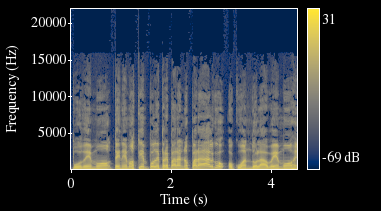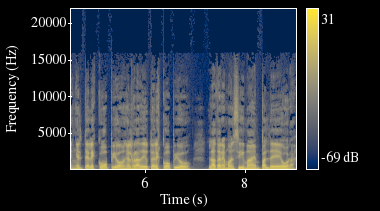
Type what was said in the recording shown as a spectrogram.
¿Podemos, tenemos tiempo de prepararnos para algo o cuando la vemos en el telescopio o en el radiotelescopio la tenemos encima en un par de horas?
